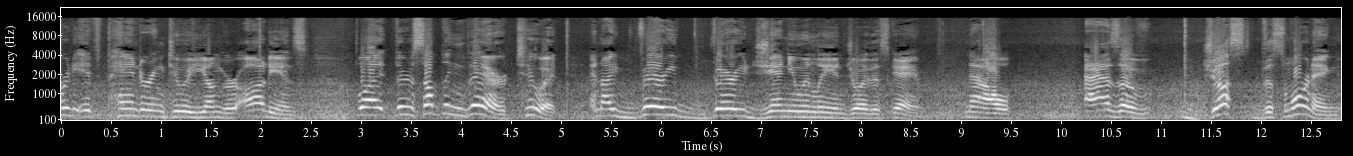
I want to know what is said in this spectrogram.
pretty it's pandering to a younger audience but there's something there to it and I very, very genuinely enjoy this game. Now, as of just this morning,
